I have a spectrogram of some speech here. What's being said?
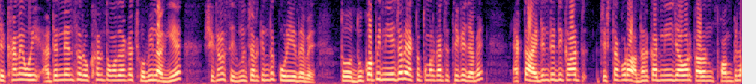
সেখানে ওই অ্যাটেন্ডেন্সের ওখানে তোমাদের একটা ছবি লাগিয়ে সেখানে সিগনেচার কিন্তু করিয়ে দেবে। তো দু কপি নিয়ে যাবে, একটা তোমার কাছে থেকে যাবে। একটা আইডেন্টিটি কার্ড চেষ্টা করো আধার কার্ড নিয়ে যাওয়ার, কারণ ফর্ম ফিল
